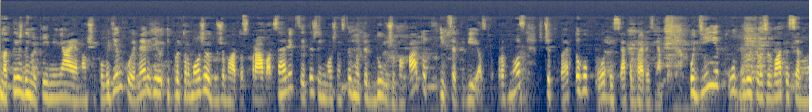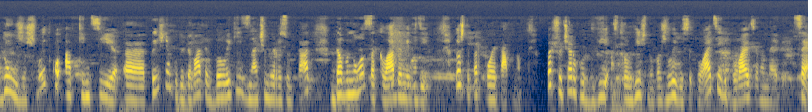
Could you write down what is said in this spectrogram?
на тиждень, який міняє нашу поведінку, енергію і приторможує дуже багато справ. А Взагалі в цей тиждень можна встигнути дуже багато, і це твій астропрогноз з 4 по 10 березня. Події тут будуть розвиватися дуже швидко, а в кінці е, тижня будуть давати великий значимий результат, давно закладений в дій. Тож тепер поетапно. В першу чергу дві астрологічно важливі ситуації відбуваються на небі. Це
